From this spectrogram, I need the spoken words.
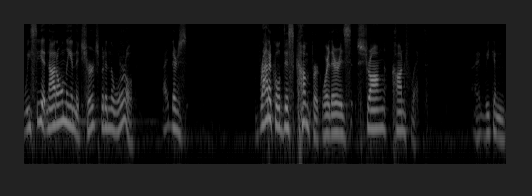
We see it not only in the church, but in the world. Right? There's radical discomfort where there is strong conflict. Right? We can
